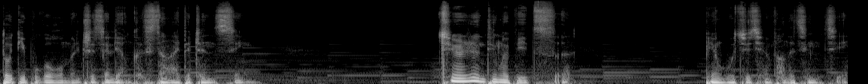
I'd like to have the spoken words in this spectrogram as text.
都抵不过我们之间两颗相爱的真心，竟然认定了彼此。便无惧前方的荆棘。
